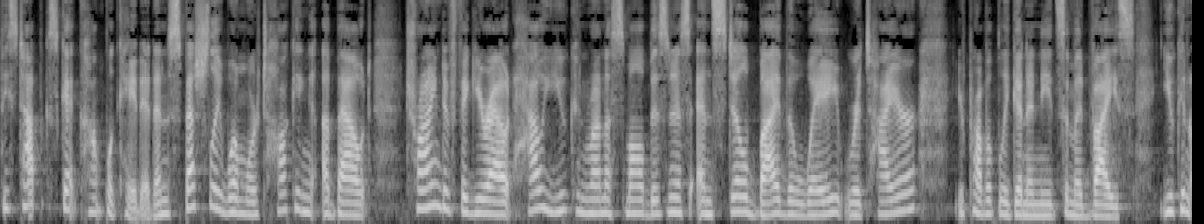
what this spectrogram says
these topics get complicated, and especially when we're talking about trying to figure out how you can run a small business and still, by the way, retire, you're probably going to need some advice. You can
